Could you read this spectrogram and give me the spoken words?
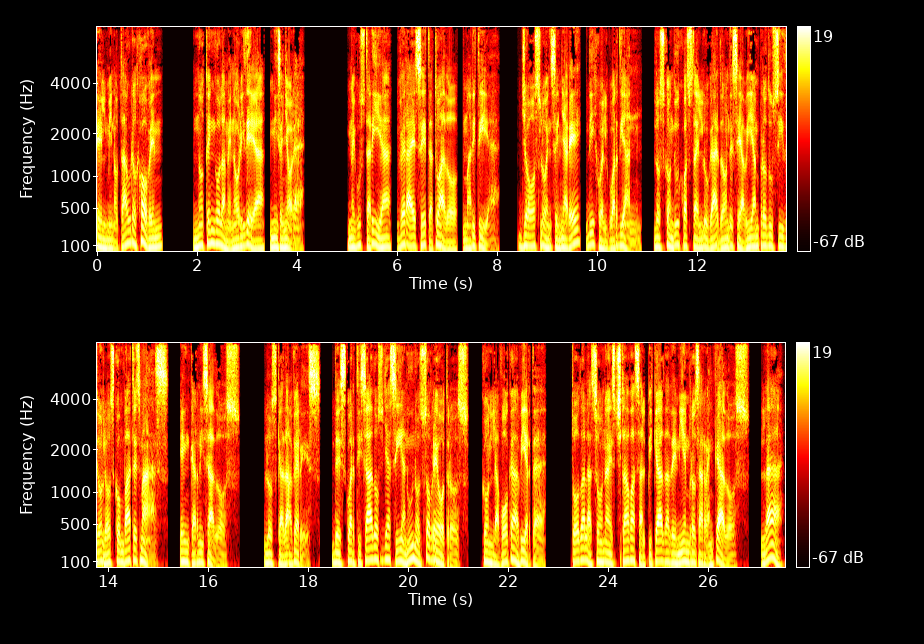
el minotauro joven? No tengo la menor idea, mi señora. Me gustaría, ver a ese tatuado, Maritía. Yo os lo enseñaré, dijo el guardián. Los condujo hasta el lugar donde se habían producido los combates más encarnizados. Los cadáveres, descuartizados yacían unos sobre otros, con la boca abierta. Toda la zona estaba salpicada de miembros arrancados. La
